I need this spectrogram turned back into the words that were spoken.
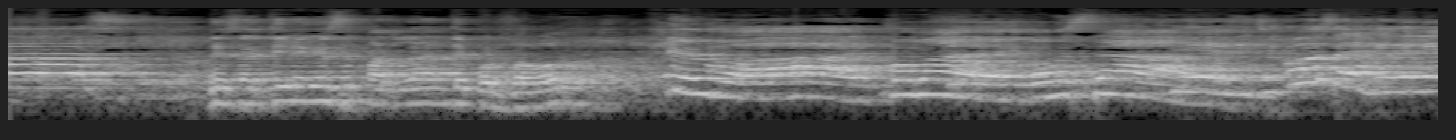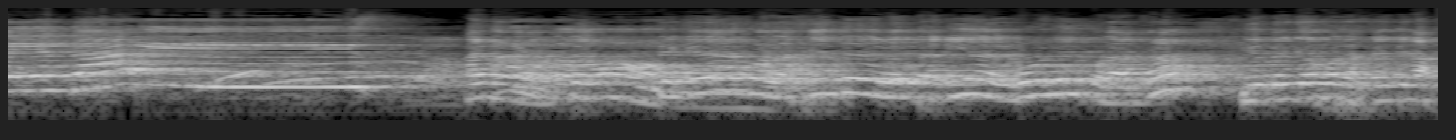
bienvenidas! Desactiven ese parlante, por favor. ¡Qué mal! Comadre, ¿cómo está? Bien, dicho, ¿cómo se la gente legendaris? Ah, no, no, Te, te quedas con la gente de ventanilla del volei por acá y yo me quedo con la gente de acá.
